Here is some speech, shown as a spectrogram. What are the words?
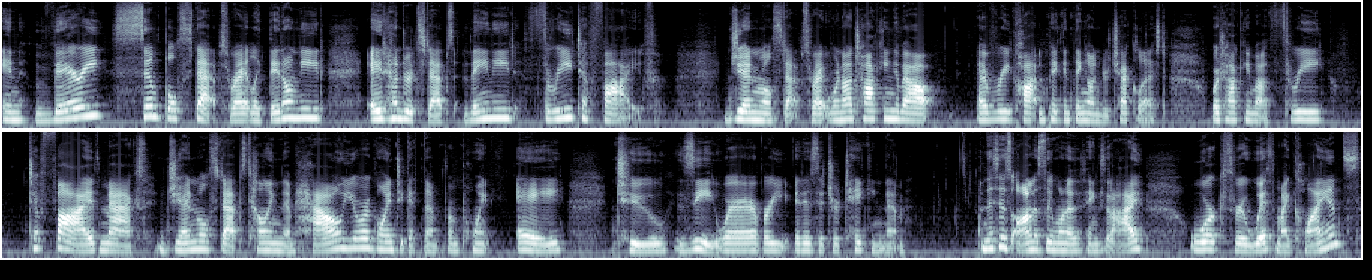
in very simple steps, right? Like they don't need 800 steps, they need three to five general steps, right? We're not talking about every cotton picking thing on your checklist. We're talking about three to five max general steps telling them how you are going to get them from point A to Z, wherever it is that you're taking them. And this is honestly one of the things that I work through with my clients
